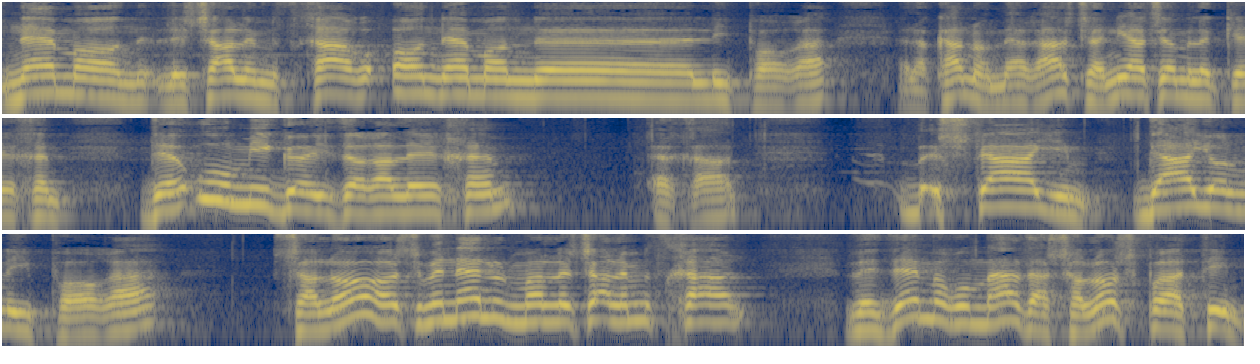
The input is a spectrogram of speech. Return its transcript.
נמון לשלם שכר או נמון אה, ליפורה, אלא כאן אומר רש"י, אני השם אלוקיכם, דעו מי גזר עליכם, אחד, שתיים, דיון ליפורה, שלוש, ונמון לשלם שכר. וזה מרומז, השלוש פרטים,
